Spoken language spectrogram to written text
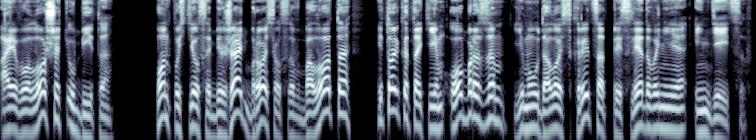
а его лошадь убита. Он пустился бежать, бросился в болото, и только таким образом ему удалось скрыться от преследования индейцев.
